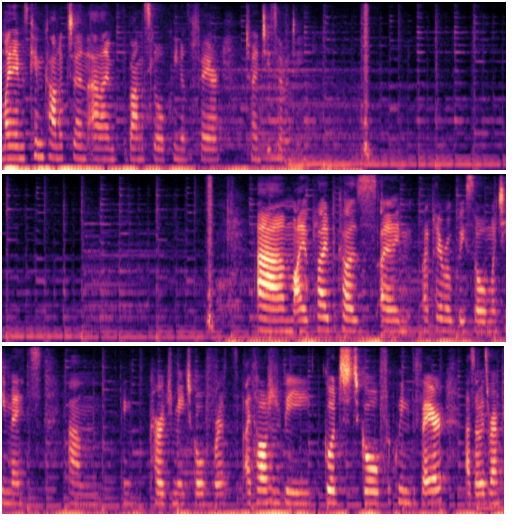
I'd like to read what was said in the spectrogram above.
my name is Kim Connaughton and I'm the Ballinasloe Queen of the Fair 2017. Um, I applied because I, I play rugby so my teammates um, encouraged me to go for it. I thought it would be good to go for Queen of the Fair as I was rep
